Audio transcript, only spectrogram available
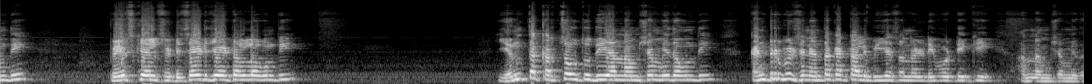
ఉంది పే స్కేల్స్ డిసైడ్ చేయటంలో ఉంది. ఎంత ఖర్చు అవుతుంది అన్న అంశం మీద ఉంది కంట్రిబ్యూషన్ ఎంత కట్టాలి బిఎస్ఎన్ఎల్ డిఓటీకి అన్న అంశం మీద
